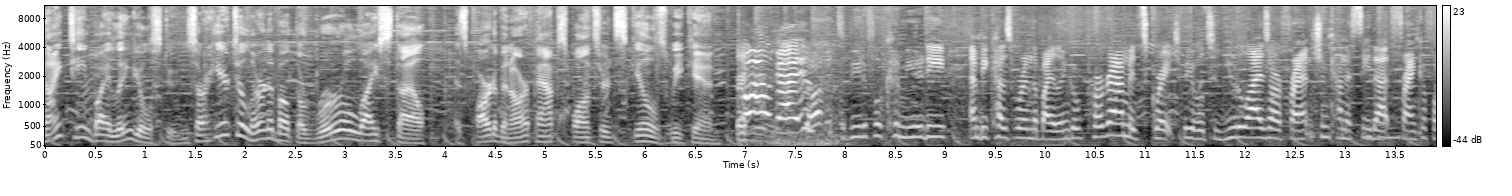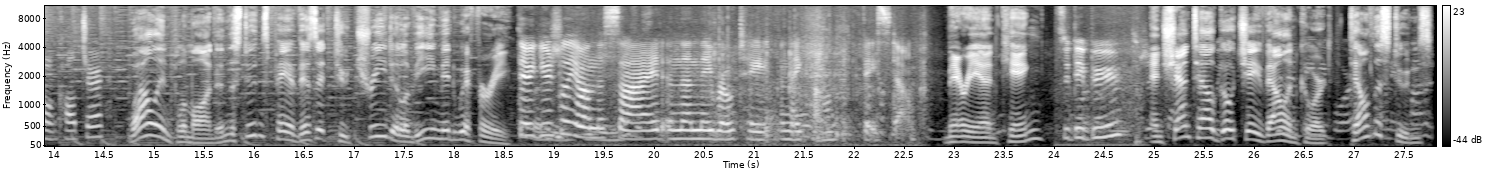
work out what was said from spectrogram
19 bilingual students are here to learn about the rural lifestyle as part of an RPAP sponsored skills weekend. Wow, guys! It's a beautiful community, and because we're in the bilingual program, it's great to be able to utilize our French and kind of see that francophone culture. While in Plamondon, the students pay a visit to Tree de la Vie Midwifery. They're usually on the side and then they rotate and they come face down. Marianne King and Chantal Gauthier Valancourt tell the students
